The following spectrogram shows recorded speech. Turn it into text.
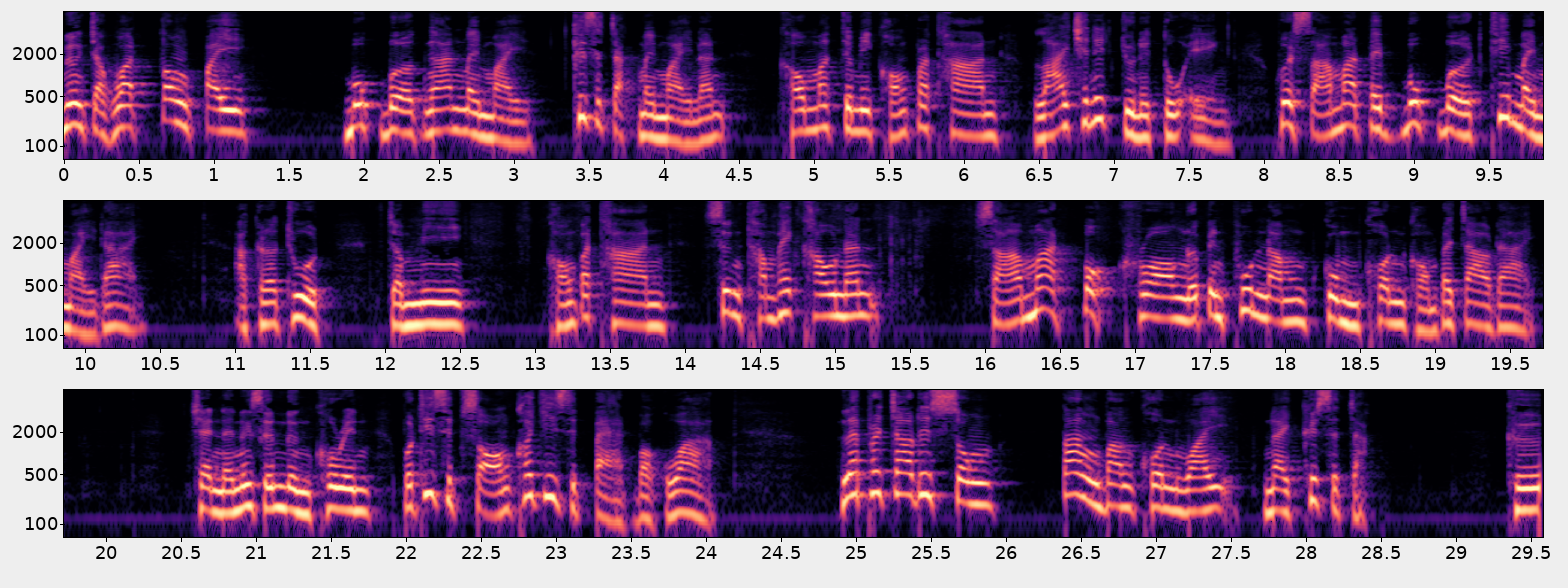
เนื่องจากว่าต้องไปบุกเบิกงานใหม่ๆ คริสตจักรใหม่ๆนั้น เขามักจะมีของประทานหลายชนิดอยู่ในตัวเอง เพื่อสามารถไปบุกเบิกที่ใหม่ ๆ ได้ อัครทูตจะมี ของประทาน ซึ่งทำให้เขานั้นสามารถปกครองหรือเป็นผู้นำกลุ่มคนของพระเจ้าได้ เช่นในหนังสือหนึ่งโครินบทที่ 12 ข้อ 28 บอกว่า และพระเจ้าได้ทรงตั้งบางคนไว้ในคริสตจักร คือ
